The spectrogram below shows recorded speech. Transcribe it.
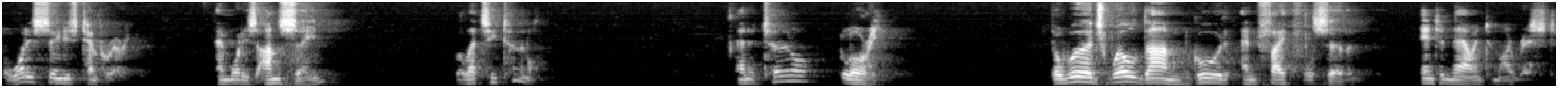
For what is seen is temporary, and what is unseen, well, that's eternal. An eternal glory. The words, Well done, good and faithful servant, enter now into my rest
